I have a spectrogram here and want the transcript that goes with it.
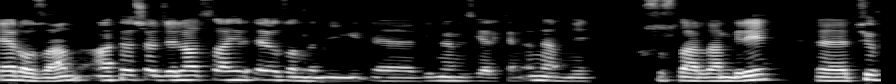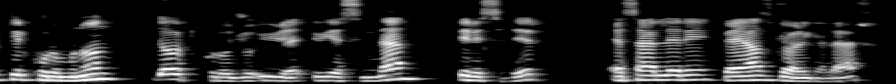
Erozan. Arkadaşlar Celal Sahir Erozan'da e, bilmemiz gereken önemli hususlardan biri e, Türk Dil Kurumu'nun dört kurucu üye, üyesinden birisidir. Eserleri Beyaz Gölgeler,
